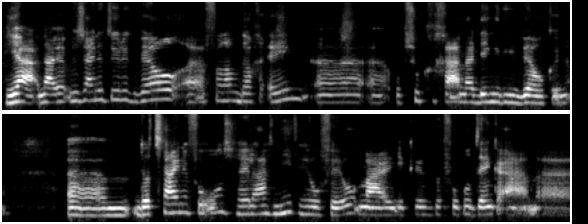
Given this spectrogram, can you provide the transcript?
ja, nou, we zijn natuurlijk wel uh, vanaf dag één uh, op zoek gegaan naar dingen die wel kunnen. Um, dat zijn er voor ons helaas niet heel veel. Maar je kunt bijvoorbeeld denken aan uh,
